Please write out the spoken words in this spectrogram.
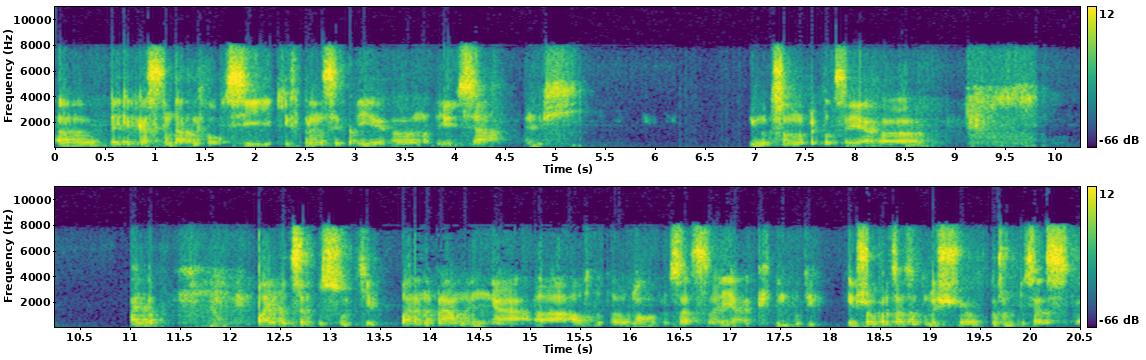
Е, Декілька стандартних опцій, які в принципі е, надаються Linux, наприклад, це є е, пайпи. Пайпи це по суті перенаправлення е, аутпута одного процесу як інпут іншого процесу, тому що кожен процес е,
